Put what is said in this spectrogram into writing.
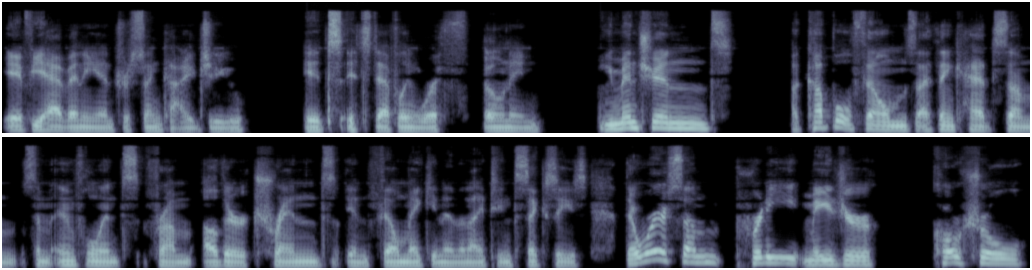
if you have any interest in kaiju. It's, it's definitely worth owning. You mentioned a couple films I think had some, some influence from other trends in filmmaking in the 1960s. There were some pretty major cultural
